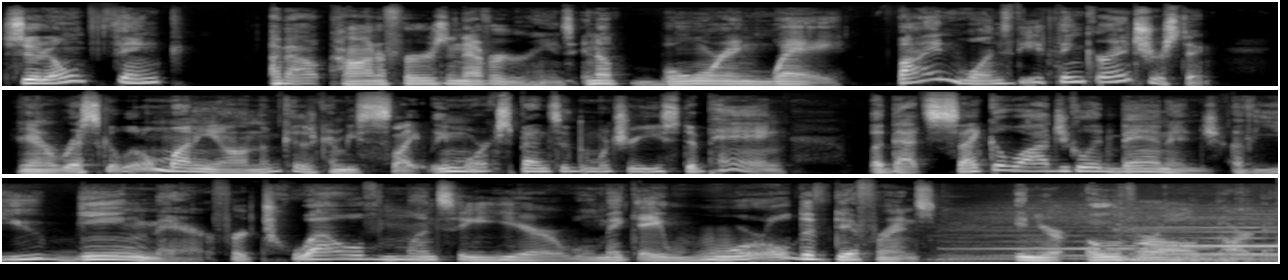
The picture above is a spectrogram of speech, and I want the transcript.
So don't think about conifers and evergreens in a boring way. Find ones that you think are interesting. You're going to risk a little money on them because they're going to be slightly more expensive than what you're used to paying. But that psychological advantage of you being there for 12 months a year will make a world of difference in your overall garden.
